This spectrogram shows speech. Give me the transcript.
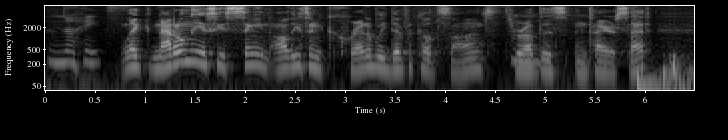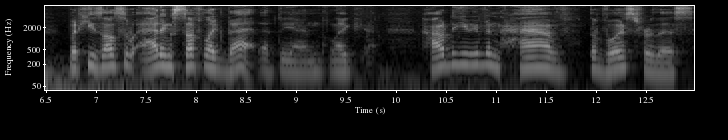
Nice. Like, not only is he singing all these incredibly difficult songs throughout Mm-hmm. this entire set, but he's also adding stuff like that at the end. Like, how do you even have the voice for this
